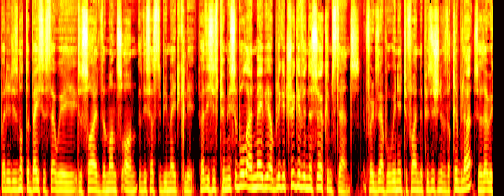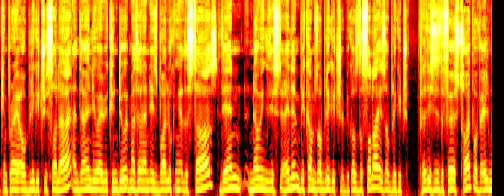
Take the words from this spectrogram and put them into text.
but it is not the basis that we decide the months on. This has to be made clear. But this is permissible and maybe obligatory given the circumstance. For example, we need to find the position of the Qibla so that we can pray our obligatory salah, and the only way we can do it, mathalan, is by looking at the stars. Then knowing this ilm becomes obligatory because the salah is obligatory. So this is the first type of ilm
